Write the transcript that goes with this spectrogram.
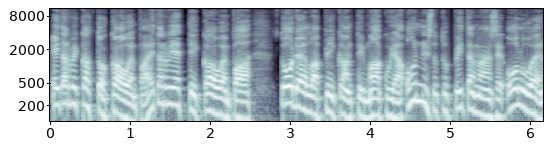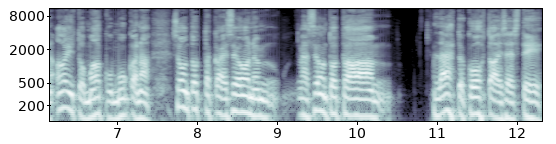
Ei tarvi katsoa kauempaa, ei tarvi etsiä kauempaa, todella pikantti maku ja onnistuttu pitämään se oluen aito maku mukana. Se on totta kai, se on, se on tota, lähtökohtaisesti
